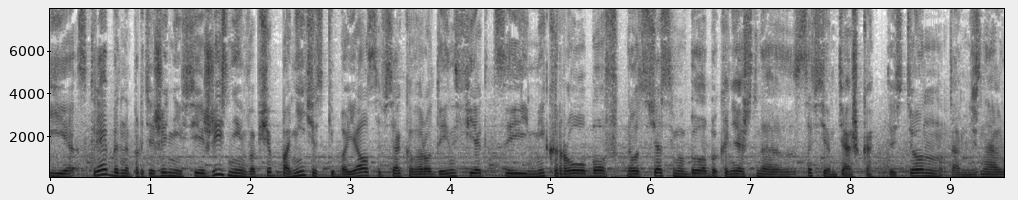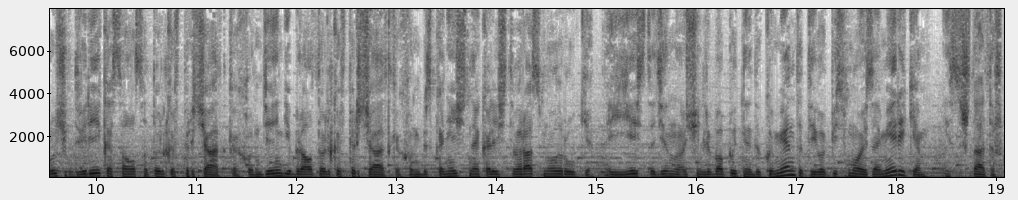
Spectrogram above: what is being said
И Скрябин на протяжении всей жизни вообще панически боялся всякого рода инфекций, микробов. Но вот сейчас ему было бы, конечно, совсем тяжко. То есть он, там, не знаю, ручек дверей касался только в перчатках, он деньги брал только в перчатках, он бесконечное количество раз мыл руки. И есть один очень любопытный документ, это его письмо из Америки, из Штатов,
